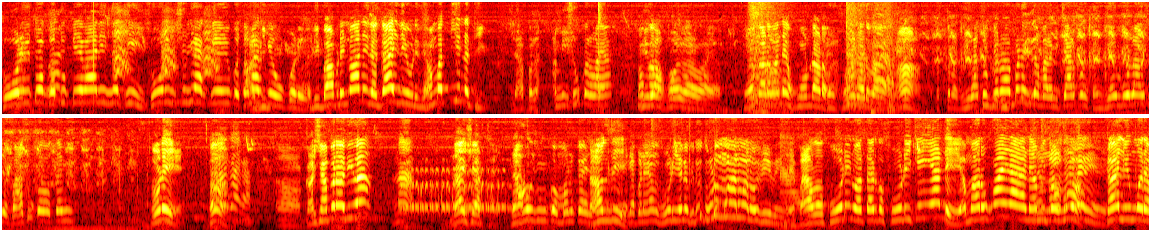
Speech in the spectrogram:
છોડી તો કતું કેવાની નથી. છોડી શું લ્યા કેવું કે તમારે કેવું પડે? હજી બાપડી નાની છે ગાય દેવડી છે સમજતી નથી. એટલે આપણે અમે શું કરવા આયા વિવાહ હોંડાડવા આયા હોંડાડવા ને ખોંડાડવા ફોડવા હા. તમારે વિવાહ તો કરવા પડે ને તમારે. ચાર પાંચ ધંધિયાને બોલાવે છે વાતું કરો તમે. થોડી? કરશા પર વિવાહ ના. શેર થાય રાહુલ કો મન કઈ ના રાહુલજી. પણ એમ છોડી એને કીધું થોડું મારવાનું હતી ભાઈ. ભાવ છોડી નો અત્યારે તો છોડી ક્યાંય આડે? અમારું કાંઈ ના આડે? અમે તો કાલી ઉમરે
